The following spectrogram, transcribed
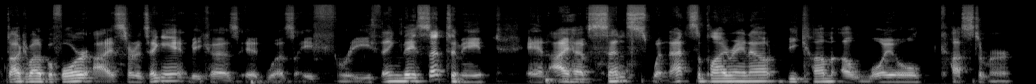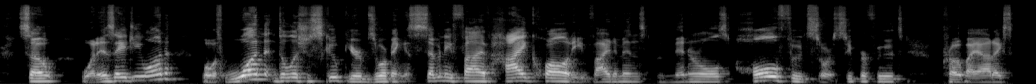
I've talked about it before. I started taking it because it was a free thing they sent to me. And I have since, when that supply ran out, become a loyal customer. So, what is AG1? Well, with one delicious scoop, you're absorbing 75 high quality vitamins, minerals, whole food source superfoods, probiotics,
